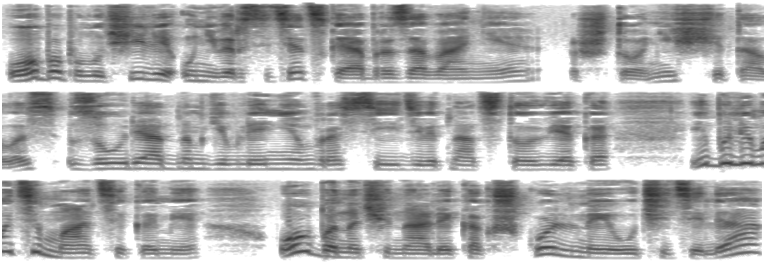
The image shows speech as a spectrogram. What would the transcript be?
Оба получили университетское образование, что не считалось заурядным явлением в России XIX века, и были математиками. Оба начинали как школьные учителя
